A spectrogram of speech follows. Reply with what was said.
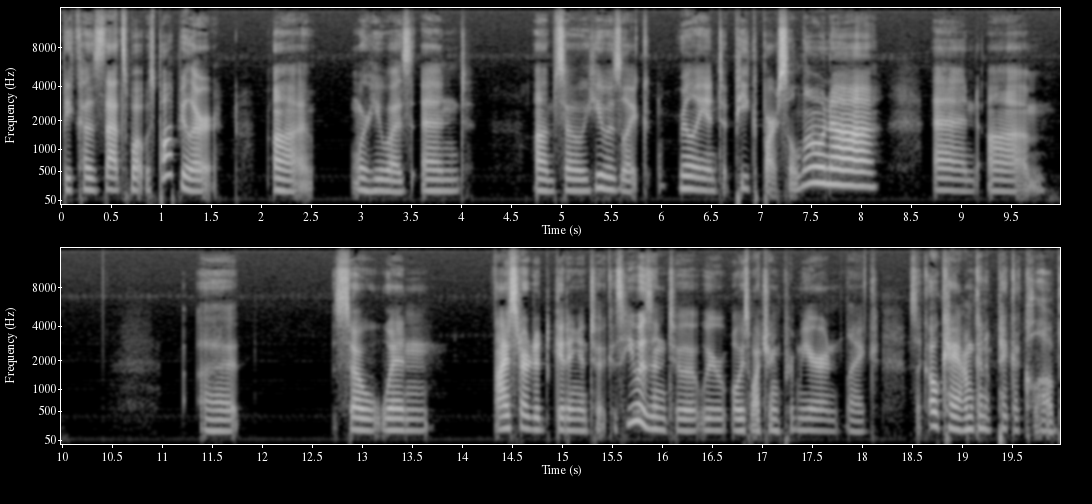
because that's what was popular, uh, where he was, and um, so he was like really into peak Barcelona, and um, uh, so when I started getting into it because he was into it. We were always watching Premier, and like I was like, okay, I'm gonna pick a club,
